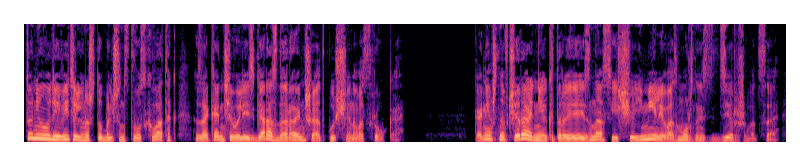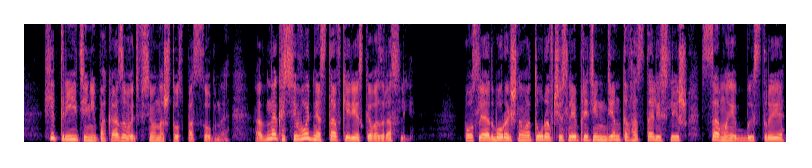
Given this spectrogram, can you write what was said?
то неудивительно, что большинство схваток заканчивались гораздо раньше отпущенного срока. Конечно, вчера некоторые из нас еще имели возможность сдерживаться, хитрить и не показывать все, на что способны, однако сегодня ставки резко возросли. После отборочного тура в числе претендентов остались лишь самые быстрые,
